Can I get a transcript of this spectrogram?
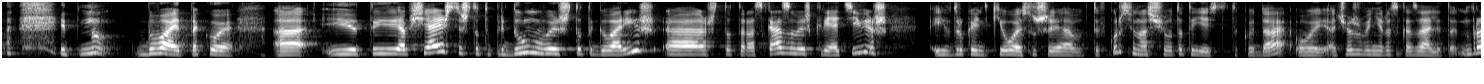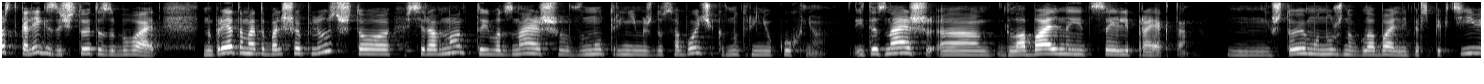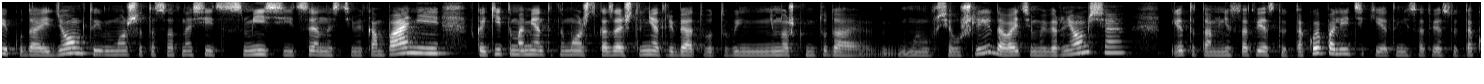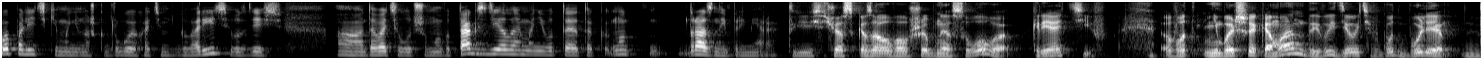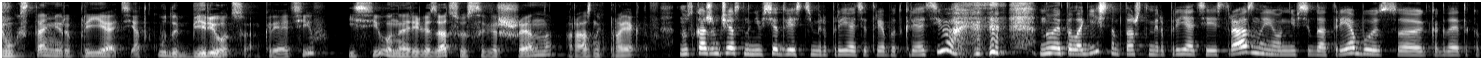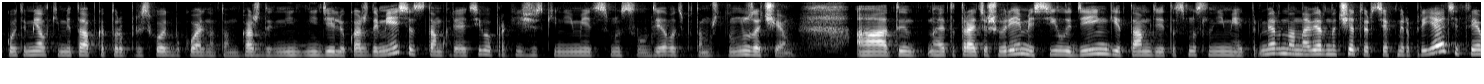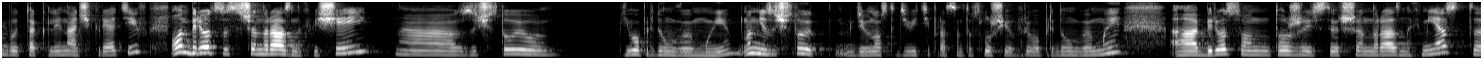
И, ну, бывает такое. А, и ты общаешься, что-то придумываешь, что-то говоришь, а, что-то рассказываешь, креативишь, и вдруг они такие, ой, слушай, а ты в курсе, у нас еще вот это есть? Ты такой, да? Ой, а что же вы не рассказали-то? Ну, просто коллеги зачастую это забывают. Но при этом это большой плюс, что все равно ты вот знаешь внутренний между собойчик внутреннюю кухню. И ты знаешь э, глобальные цели проекта что ему нужно в глобальной перспективе, куда идем, ты можешь это соотносить с миссией, ценностями компании. В какие-то моменты ты можешь сказать, что нет, ребят, вот вы немножко не туда, мы все ушли, давайте мы вернемся. Это там не соответствует такой политике, это не соответствует такой политике, мы немножко другое хотим говорить. Вот здесь а, давайте лучше мы вот так сделаем, а не вот это. Ну, разные примеры. Ты сейчас сказала волшебное слово «креатив». Вот небольшой командой вы делаете в год более 200 мероприятий. Откуда берется креатив и силы на реализацию совершенно разных проектов. Ну, скажем честно, не все 200 мероприятий требуют креатива, но это логично, потому что мероприятия есть разные, он не всегда требуется, когда это какой-то мелкий метап, который происходит буквально там каждую неделю, каждый месяц, там креатива практически не имеет смысла делать, потому что, ну, зачем? А ты на это тратишь время, силы, деньги там, где это смысла не имеет. Примерно, наверное, четверть всех мероприятий требует так или иначе креатив. Он берется совершенно разных вещей, зачастую его придумываем мы. Ну, не зачастую, 99% случаев его придумываем мы. А берется он тоже из совершенно разных мест.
